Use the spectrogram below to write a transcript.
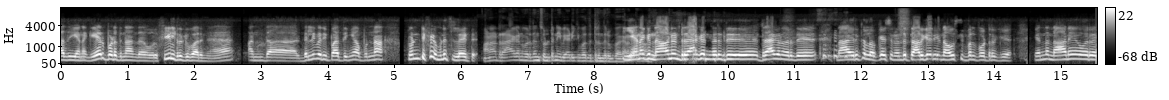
அது எனக்கு ஏற்படுத்தின அந்த ஒரு ஃபீல் இருக்கு பாருங்க. அந்த டெலிவரி பாத்தீங்க அப்படின்னா டுவெண்ட்டி ஃபைவ் மினிட்ஸ் லேட் ஆனா டிராகன் வருதுன்னு சொல்லிட்டு நீ வேடிக்கை பார்த்துட்டு இருந்திருப்ப எனக்கு நானும் டிராகன் வருது டிராகன் வருது. நான் இருக்க லொகேஷன் வந்து டார்கெரியன் ஹவுஸ் சிம்பிள் போட்டிருக்கு. என்ன நானே ஒரு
